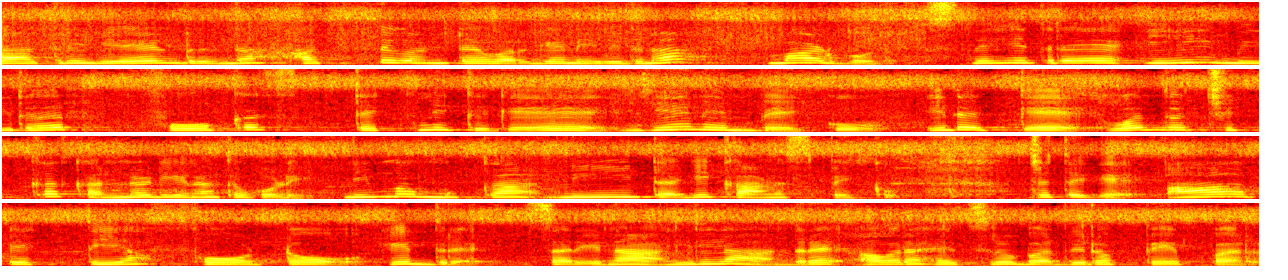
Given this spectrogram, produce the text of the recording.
ರಾತ್ರಿ ಏಳರಿಂದ ಹತ್ತು ಗಂಟೆವರೆಗೆ ನೀವು ಇದನ್ನು ಮಾಡ್ಬೋದು. ಸ್ನೇಹಿತರೆ, ಈ ಮಿರರ್ ಫೋಕಸ್ ಟೆಕ್ನಿಕ್ಗೆ ಏನೇನು ಬೇಕು? ಇದಕ್ಕೆ ಒಂದು ಚಿಕ್ಕ ಕನ್ನಡಿಯನ್ನು ತಗೊಳ್ಳಿ. ನಿಮ್ಮ ಮುಖ ನೀಟಾಗಿ ಕಾಣಿಸ್ಬೇಕು. ಜೊತೆಗೆ ಆ ವ್ಯಕ್ತಿಯ ಫೋಟೋ ಇದ್ದರೆ ಸರಿನಾ? ಇಲ್ಲ ಅಂದರೆ ಅವರ ಹೆಸರು ಬರೆದಿರೋ ಪೇಪರ್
